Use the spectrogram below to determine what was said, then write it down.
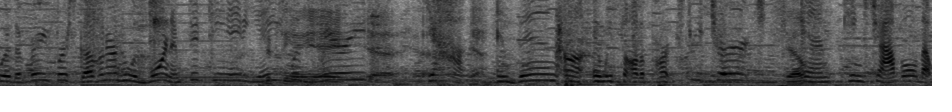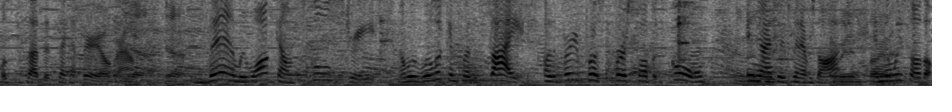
where the very first governor, who was born in 1588, was buried. yeah, yeah, yeah. And then uh, and we saw the Park Street Church Yep. and King's Chapel. That was beside the second burial ground. Yeah, yeah. Then we walked down School Street and we were looking for the site of the very first, first public school in the United States we never saw. and find and then it. we saw the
